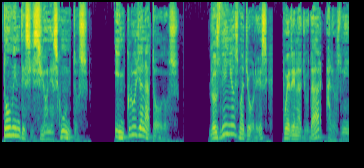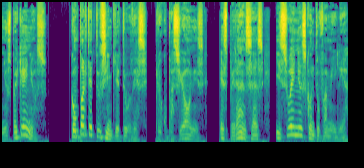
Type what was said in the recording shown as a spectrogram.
Tomen decisiones juntos. Incluyan a todos. Los niños mayores pueden ayudar a los niños pequeños. Comparte tus inquietudes, preocupaciones, esperanzas y sueños con tu familia.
